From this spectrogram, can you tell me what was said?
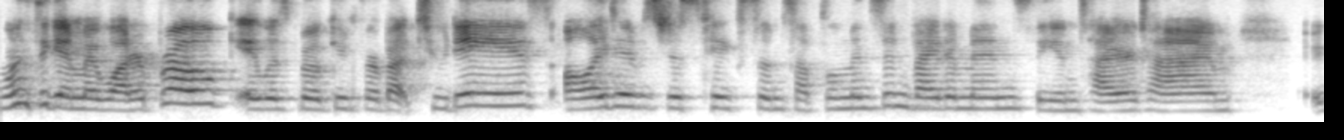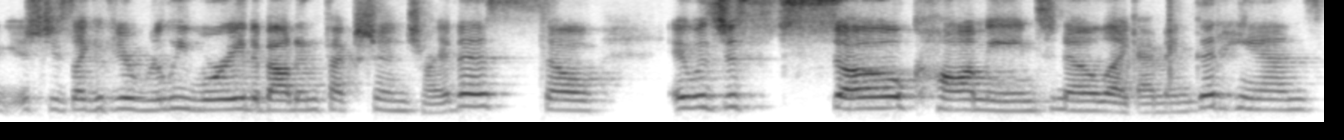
once again, my water broke. It was broken for about two days. All I did was just take some supplements and vitamins the entire time. She's like, if you're really worried about infection, try this. So it was just so calming to know like I'm in good hands.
